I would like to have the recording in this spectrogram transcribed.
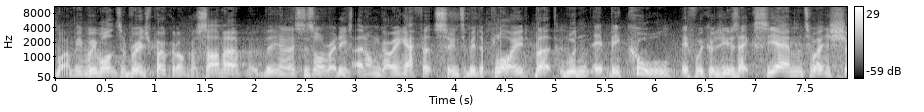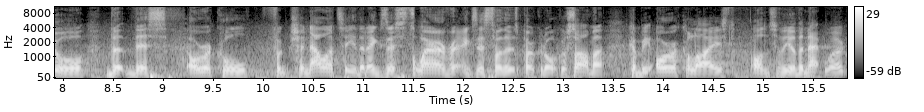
Well, I mean, we want to bridge Polkadot Kusama. You know, this is already an ongoing effort, soon to be deployed. But wouldn't it be cool if we could use XCM to ensure that this Oracle functionality that exists wherever it exists, whether it's Polkadot or Kusama, can be oracleized onto the other network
